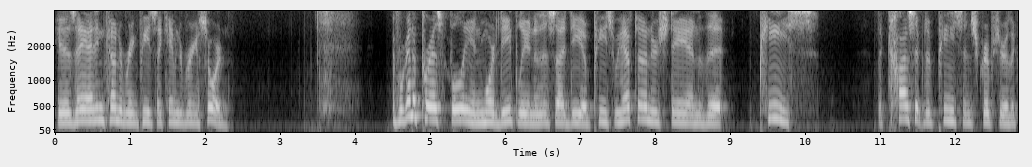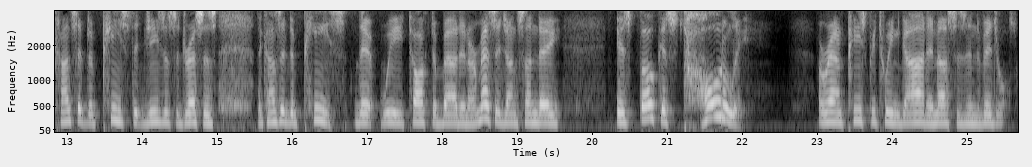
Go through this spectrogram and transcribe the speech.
is, hey, I didn't come to bring peace, I came to bring a sword. If we're going to press fully and more deeply into this idea of peace, we have to understand that peace, the concept of peace in Scripture, the concept of peace that Jesus addresses, the concept of peace that we talked about in our message on Sunday, is focused totally around peace between God and us as individuals.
